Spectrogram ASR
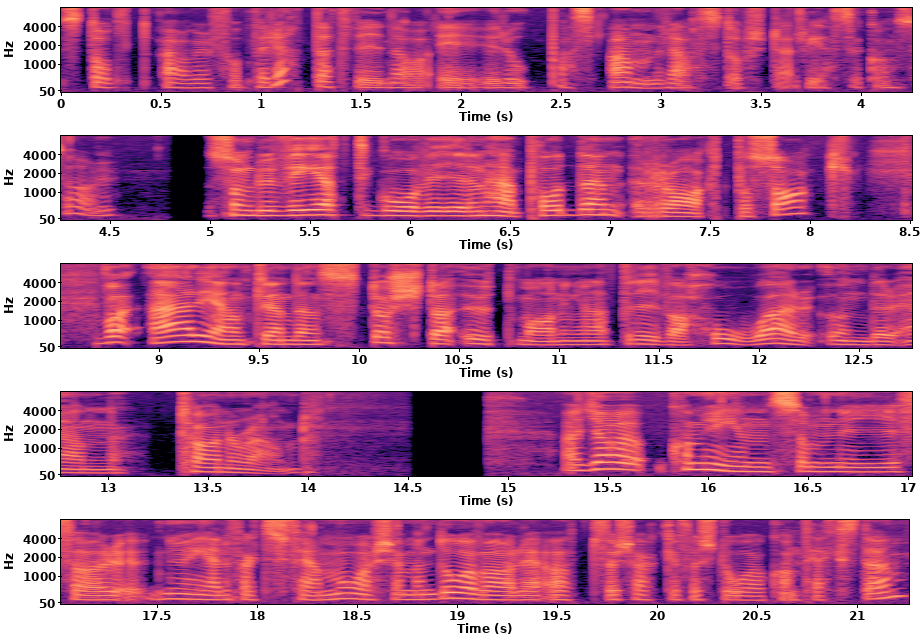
stolt över att få berätta att vi idag är Europas andra största resekoncern. Som du vet går vi i den här podden rakt på sak. Vad är egentligen den största utmaningen att driva HR under en turnaround? Ja, jag kom in som ny för, nu är det faktiskt fem år sedan, men då var det att försöka förstå kontexten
